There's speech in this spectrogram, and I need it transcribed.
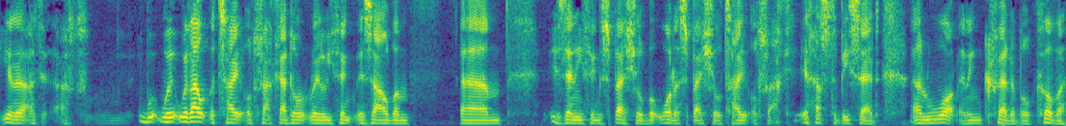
you know, I, I, w- without the title track, I don't really think this album um, is anything special, but what a special title track, it has to be said. And what an incredible cover.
